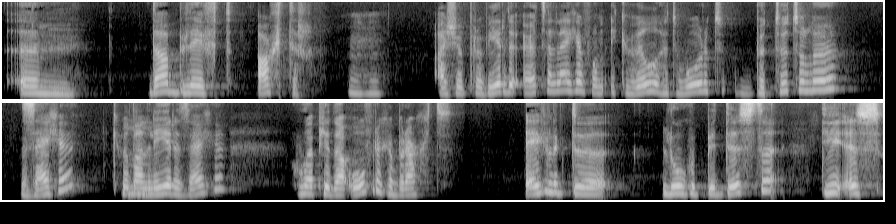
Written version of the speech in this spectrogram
ehm, dat blijft achter. Als je probeerde uit te leggen van ik wil het woord betuttelen zeggen, ik wil dat leren zeggen, hoe heb je dat overgebracht? Eigenlijk de logopediste, die is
